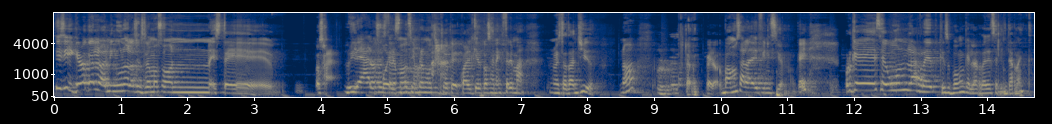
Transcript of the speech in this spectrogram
Sí, sí, creo que lo- ninguno de los extremos son este. O sea, lo ideal, los pues, extremos no. siempre hemos dicho que cualquier cosa en extrema no está tan chido. ¿no? Pero vamos a la definición, ¿ok? Porque según la red, que supongo que la red es el Internet,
